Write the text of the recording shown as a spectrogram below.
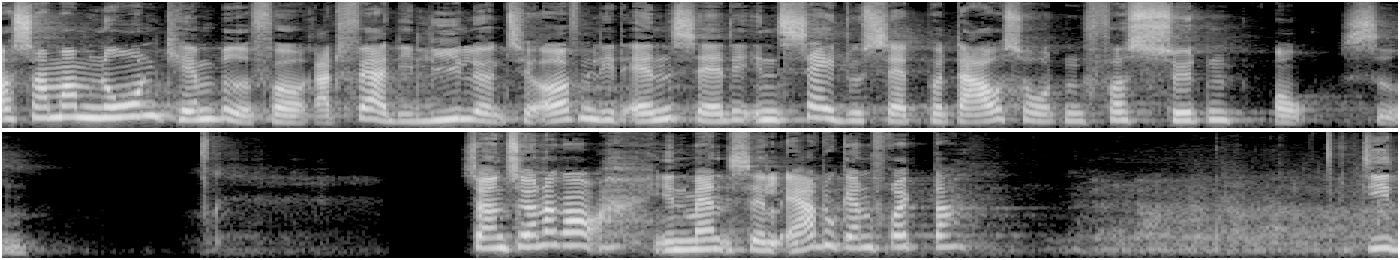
og som om nogen kæmpede for retfærdig ligeløn til offentligt ansatte, en sag du satte på dagsordenen for 17 år siden. Søren Søndergaard, en mand selv Erdogan frygter. Dit,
